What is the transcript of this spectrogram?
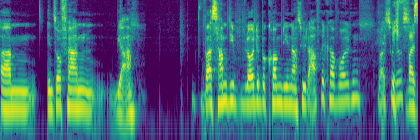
Ähm, insofern, ja, was haben die Leute bekommen, die nach Südafrika wollten? Weißt du ich das? Weiß,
